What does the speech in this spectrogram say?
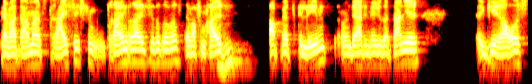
der war damals 30, 33 oder sowas, der war vom Hals mhm. abwärts gelähmt und der hatte mir gesagt, Daniel, äh, geh raus,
